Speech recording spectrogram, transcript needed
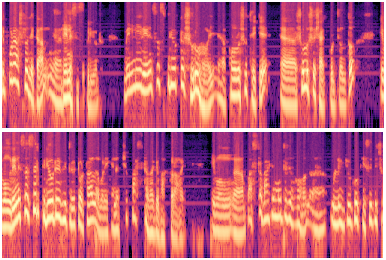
এরপরে আসলো যেটা রেনেসেস পিরিয়ড মেনলি রেনেসাস পিরিয়ডটা শুরু হয় পনেরোশো থেকে ষোলোশো ষাট পর্যন্ত এবং রেনেসাসের পিরিয়ডের ভিতরে টোটাল আবার এখানে হচ্ছে পাঁচটা ভাগে ভাগ করা হয়। এবং পাঁচটা ভাগের মধ্যে যখন উল্লেখযোগ্য কিছু কিছু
